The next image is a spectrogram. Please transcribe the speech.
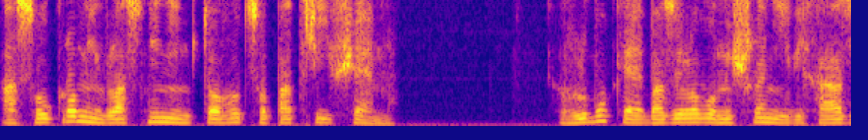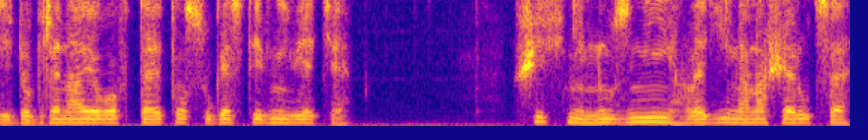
a soukromým vlastněním toho, co patří všem. Hluboké Bazilovo myšlení vychází dobře najevo v této sugestivní větě. Všichni nuzní hledí na naše ruce,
